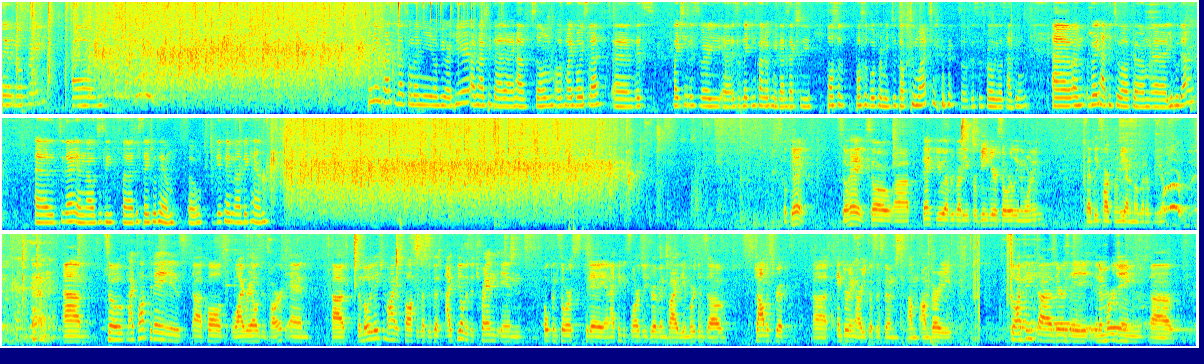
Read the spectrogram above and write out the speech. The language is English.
Um, pretty impressive that so many of you are here. I'm happy that I have some of my voice left, and it's my team is very uh, is making fun of me. That is actually possi possible for me to talk too much. so this is probably what's happening. Uh, I'm very happy to welcome uh, Yehuda uh, today, and I'll just leave uh, the stage with him. So give him a big hand. Okay. So hey, so uh, thank you everybody for being here so early in the morning. It's at least hard for me. I don't know about everybody else. um, so my talk today is uh, called "Why Rails is Hard," and uh, the motivation behind this talk is that there's a, I feel there's a trend in open source today, and I think it's largely driven by the emergence of JavaScript uh, entering our ecosystem. I'm, I'm very so I think uh, there's a, an emerging uh,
